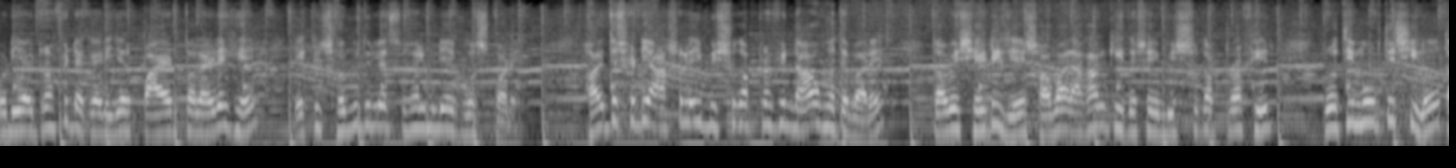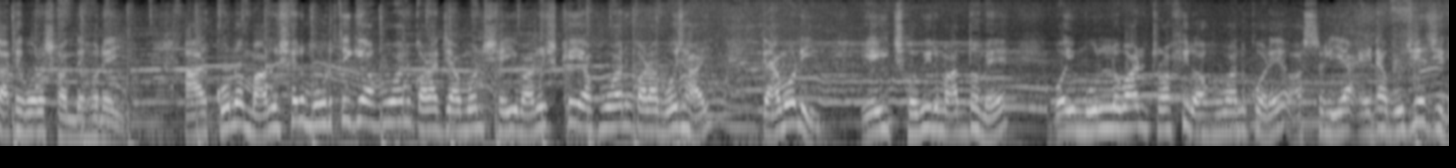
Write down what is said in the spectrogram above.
ওডিআই ট্রফিটাকে নিজের পায়ের তলায় রেখে একটি ছবি তুলে সোশ্যাল মিডিয়ায় পোস্ট করে। হয়তো সেটি আসলেই বিশ্বকাপ ট্রফি নাও হতে পারে, তবে সেটি যে সবার আকাঙ্ক্ষিত সেই বিশ্বকাপ ট্রফির প্রতিমূর্তি ছিল তাতে কোনো সন্দেহ নেই। আর কোনো মানুষের মূর্তিকে অপমান করা যেমন সেই মানুষকেই অপমান করা বোঝায়, তেমনই এই ছবির মাধ্যমে ওই মূল্যবান ট্রফির অপমান করে অস্ট্রেলিয়া এটা বুঝিয়েছিল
